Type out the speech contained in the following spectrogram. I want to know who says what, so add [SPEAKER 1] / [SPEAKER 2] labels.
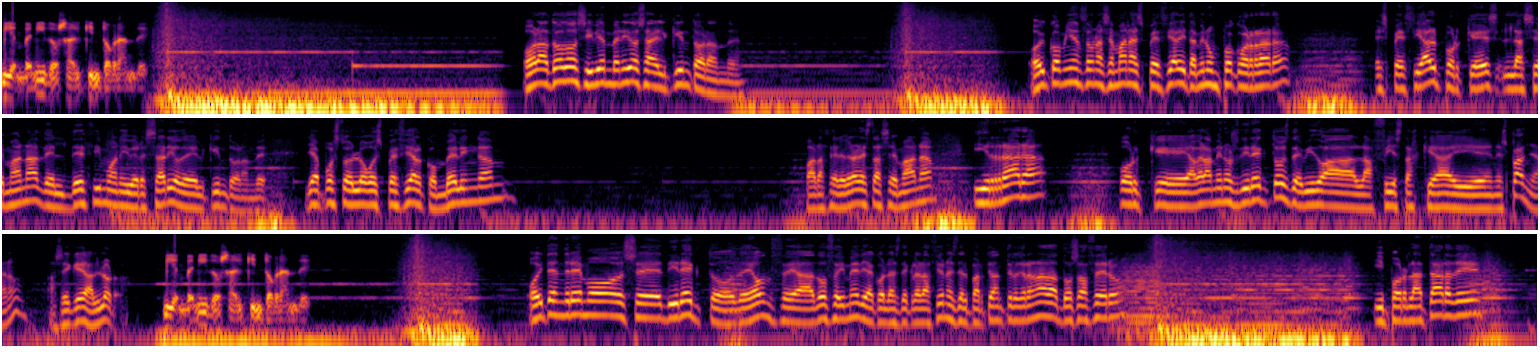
[SPEAKER 1] Bienvenidos al Quinto Grande.
[SPEAKER 2] Hola a todos y bienvenidos a El Quinto Grande. Hoy comienza una semana especial y también un poco rara. Especial porque es la semana del décimo aniversario del Quinto Grande. Ya he puesto el logo especial con Bellingham para celebrar esta semana. Y rara porque habrá menos directos debido a las fiestas que hay en España, ¿no? Así que al loro.
[SPEAKER 1] Bienvenidos al Quinto Grande.
[SPEAKER 2] Hoy tendremos eh, directo de 11 a 12 y media con las declaraciones del partido ante el Granada, 2 a 0. Y por la tarde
